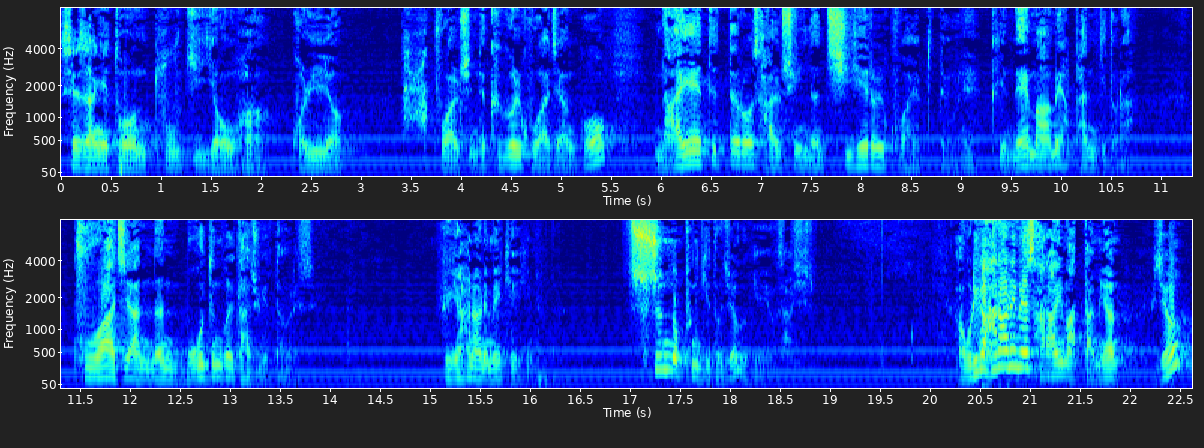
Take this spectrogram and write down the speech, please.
세상의 돈, 부귀, 영화, 권력 다 구할 수 있는데 그걸 구하지 않고 나의 뜻대로 살 수 있는 지혜를 구하였기 때문에 그게 내 마음에 합한 기도라. 구하지 않는 모든 걸 다 주겠다 그랬어요. 그게 하나님의 계획입니다. 수준 높은 기도죠, 그게요, 사실은. 아, 우리가 하나님의 사람이 맞다면, 그죠?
